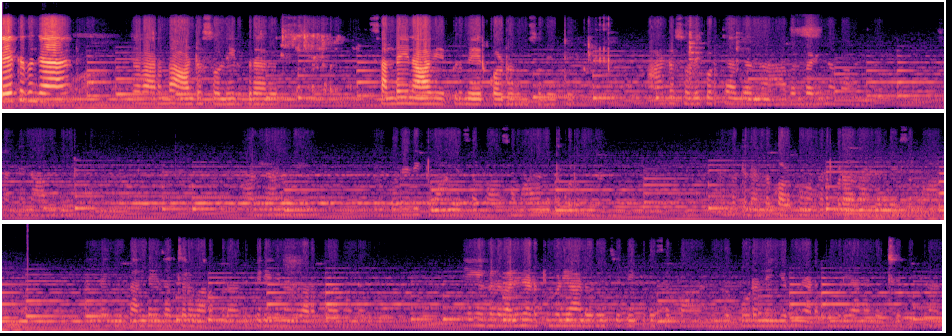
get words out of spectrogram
கேக்குதுங்க. இந்த வாரம் தான் ஆண்டர் சொல்லி இருக்கிறாரு சண்டையின் ஆவி எப்படி மேற்கொள்றதுன்னு சொல்லிட்டு. ஆண்டர் சொல்லி கொடுத்த அந்த அதன்படி நம்ம வந்து சண்டையின் ஆவி மேற்கொள்ளணும். உதவிக்கு வாங்க சப்பா. குழப்பம் வந்துடக்கூடாது ஆண்டவரே சப்பா சண்டை சண்டை சச்சரவு வரக்கூடாது பிரிவினை வரக்கூடாது ஆண்டவரே நீங்க எங்களை வழி நடத்தும்படியான ஒரு செபிக்கிற சப்பா நீங்க கூட நீங்க இருந்து நடத்தும்படியான செபிக்கிறாங்க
